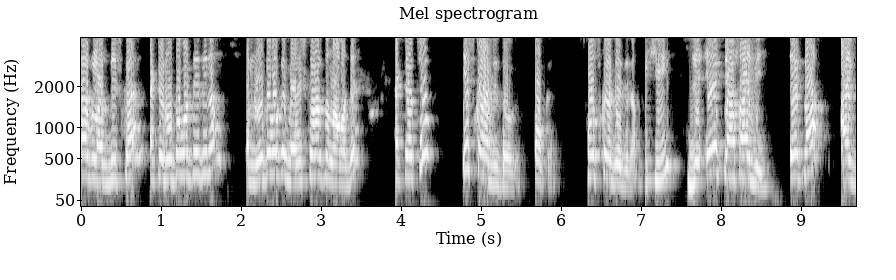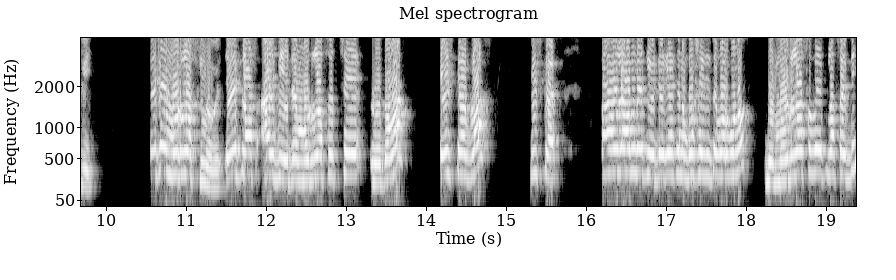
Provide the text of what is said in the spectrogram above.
প্লাস বি স্কোয়ার একটা রুট ওভার দিয়ে দিলাম। রুট ওভারকে ম্যানেজ করার জন্য আমাদের একটা হচ্ছে স্কোয়ার দিতে হবে। ওকে হোল স্কোয়ার দিয়ে দিলাম। দেখি যে A plus I B A plus I B এটার মডুলাস কি হবে? এ প্লাস আইবি এটার মডুলাস হচ্ছে root over A square plus B square তাহলে আমরা কি এটাকে এখানে বসাই দিতে পারব না? যে মডুলাস হবে এ প্লাস আইবি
